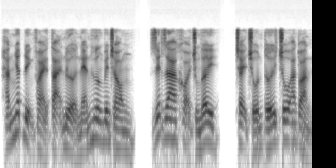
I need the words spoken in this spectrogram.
hắn nhất định phải tại nửa nén hương bên trong, giết ra khỏi chúng đây, chạy trốn tới chỗ an toàn.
